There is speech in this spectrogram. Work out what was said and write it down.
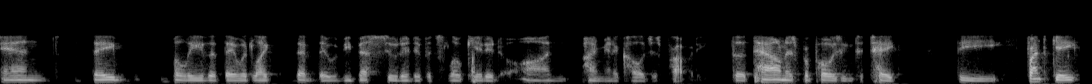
And they believe that they would like that they would be best suited if it's located on Pine Manor College's property. The town is proposing to take the front gate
